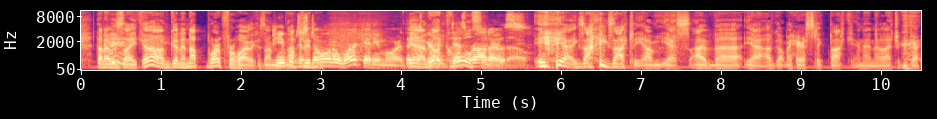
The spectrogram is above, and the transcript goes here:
that I was like, oh, I'm going to not work for a while because I'm People not just feeling- don't want to work anymore. They're Yeah, just you're You're a like cool sinner, desperados. though. Yeah, exactly. Exactly. Um, yes, I've uh, yeah, I've got my hair slicked back in an electric guitar.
